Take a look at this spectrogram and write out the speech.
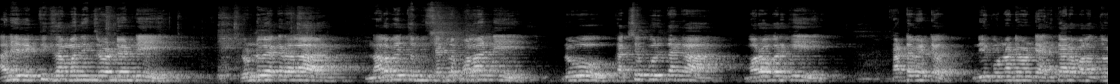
అనే వ్యక్తికి సంబంధించినటువంటి రెండు ఎకరాల నలభై తొమ్మిది సెంట్ల పొలాన్ని నువ్వు కక్షపూరితంగా మరొకరికి కట్టబెట్టావు. నీకు ఉన్నటువంటి అధికార బలంతో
